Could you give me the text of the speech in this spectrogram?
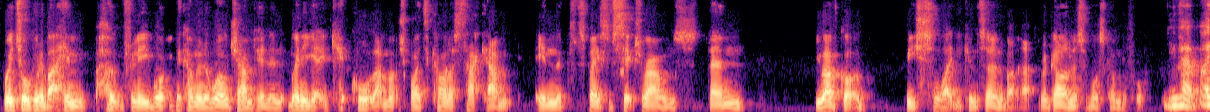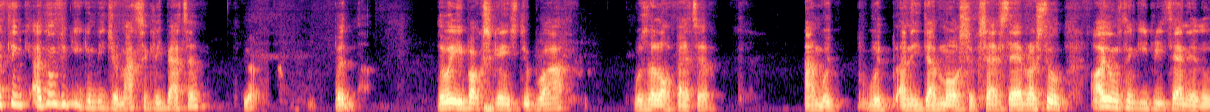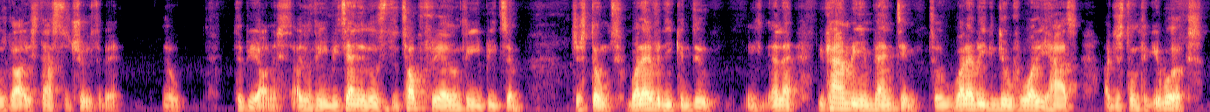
we're talking about him hopefully becoming a world champion. And when you get caught that much by Carlos Takam in the space of six rounds, then you have got to be slightly concerned about that, regardless of what's come before. You have. I think. I don't think he can be dramatically better. No. But the way he boxed against Dubois was a lot better, and would would and he'd have more success there. But I still, I don't think he beats any of those guys. That's the truth of it. No, to be honest, I don't think he beats any of those. The top three, I don't think he beats them. Just don't. Whatever he can do, and uh, you can't reinvent him. So whatever he can do for what he has, I just don't think it works.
